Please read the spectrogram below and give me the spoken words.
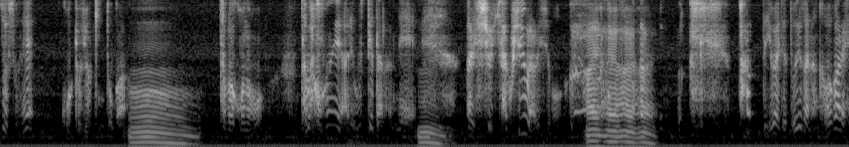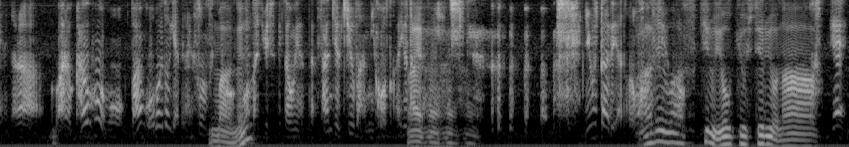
そうですよね。公共料金とかう。んタバコの、タバコね、あれ売ってたらね、うんあれ種類100種類ぐらいあるでしょ。はいはいはいはい言われてどれかなんか分からへんから、あの買う方も番号覚えときやってたりするんですけど、まあね。同じ店で買うんやったら39番2個とか言うたら、はいはいはいはい。言うたれやとか思うんあですけど、れはスキル要求してるよな。ね。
